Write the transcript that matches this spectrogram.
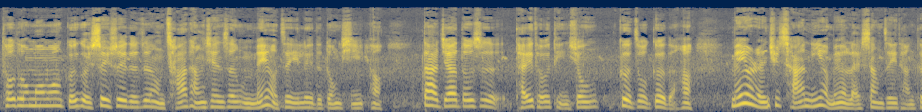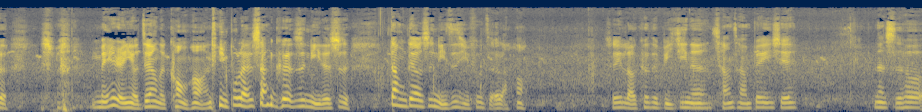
偷偷摸摸、鬼鬼祟祟的这种茶堂先生，没有这一类的东西哈、大家都是抬头挺胸，各做各的哈、没有人去查你有没有来上这一堂课，没人有这样的空哈、你不来上课是你的事，当掉是你自己负责了哈、所以老柯的笔记呢，常常被一些。那时候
